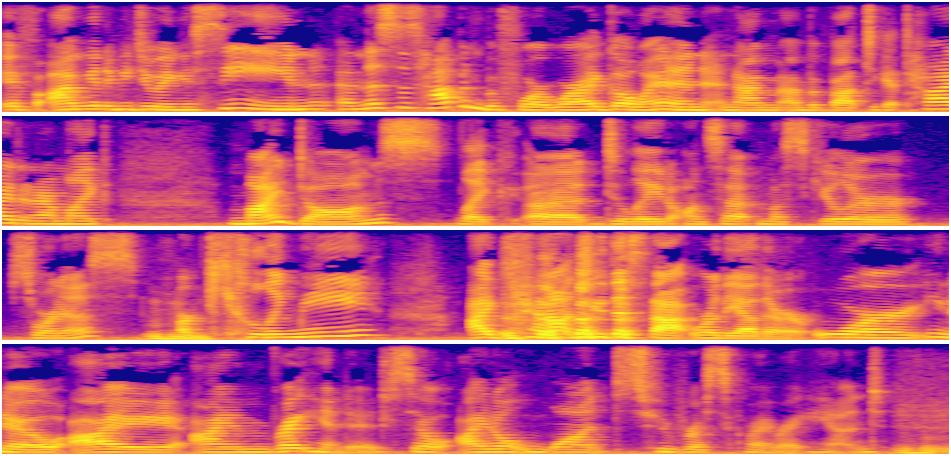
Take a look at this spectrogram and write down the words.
if I'm going to be doing a scene and this has happened before where I go in and I'm I'm about to get tied and I'm like my DOMs, like uh, delayed onset muscular soreness, Mm-hmm. are killing me. I cannot do this, that, or the other. Or you know, I I'm right-handed, so I don't want to risk my right hand. Mm-hmm.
